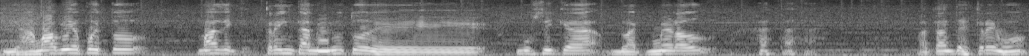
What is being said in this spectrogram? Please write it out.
Y jamás había puesto más de 30 minutos de música black metal, bastante extremo.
